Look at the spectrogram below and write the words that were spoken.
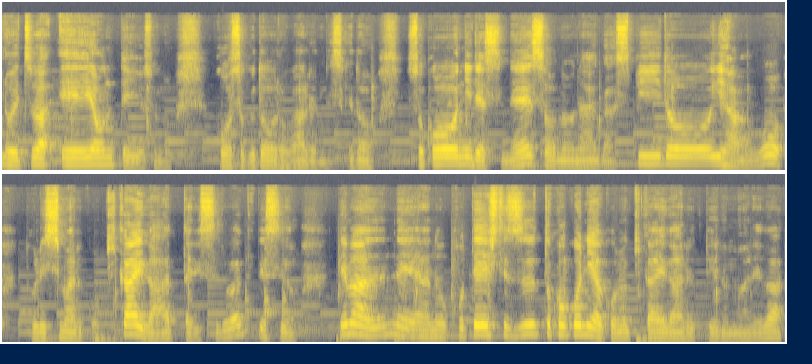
ドイツは A4 っていうその高速道路があるんですけどそこにですねそのなんかスピード違反を取り締まるこう機会があったりするわけですよ。でまあねあの固定してずっとここにはこの機械があるっていうのもあれば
